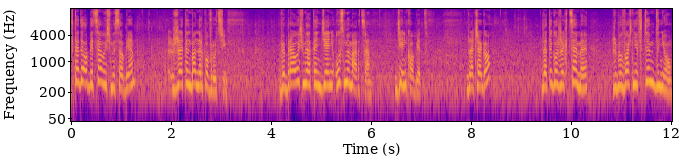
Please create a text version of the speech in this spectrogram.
Wtedy obiecałyśmy sobie, że ten baner powróci. Wybrałyśmy na ten dzień 8 marca, Dzień Kobiet. Dlaczego? Dlatego, że chcemy, żeby właśnie w tym dniu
